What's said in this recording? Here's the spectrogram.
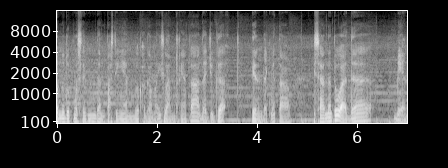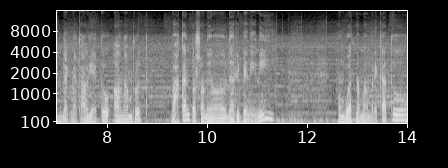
penduduk muslim dan pastinya memeluk agama Islam ternyata ada juga band black metal. Di sana tuh ada band black metal yaitu Al Namrud. Bahkan personil dari band ini membuat nama mereka tuh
